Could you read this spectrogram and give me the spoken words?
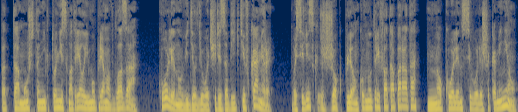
потому что никто не смотрел ему прямо в глаза. Колин увидел его через объектив камеры. Василиск сжег пленку внутри фотоаппарата, но Колин всего лишь окаменел.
